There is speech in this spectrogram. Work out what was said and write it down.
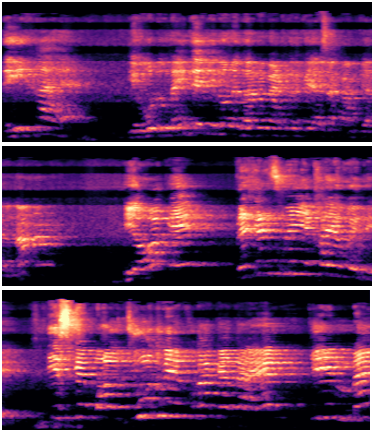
देखा है। ये वो लोग नहीं थे जिन्होंने घर में बैठ करके ऐसा काम किया था। ना ये के प्रेजेंस में ये खड़े हुए थे इसके बावजूद भी खुदा कहता है कि मैं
